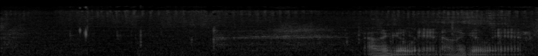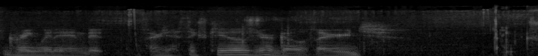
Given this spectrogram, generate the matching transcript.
That was a good win. That was a good win. Great way to end it. Serge had six kills. You're a go, Serge. Thanks.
